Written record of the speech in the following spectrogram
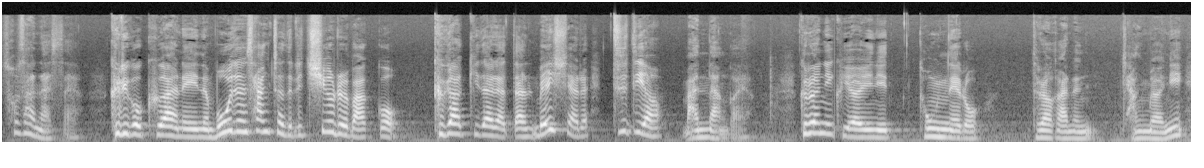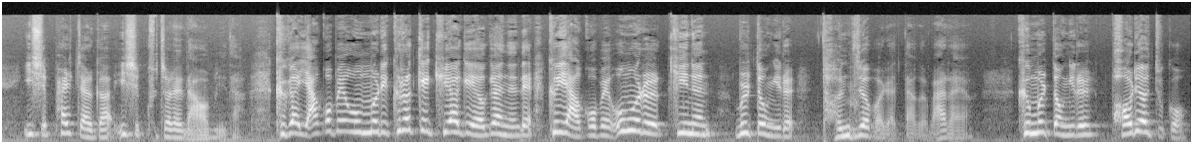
솟아났어요. 그리고 그 안에 있는 모든 상처들이 치유를 받고 그가 기다렸던 메시아를 드디어 만난 거예요. 그러니 그 여인이 동네로 들어가는 장면이 28절과 29절에 나옵니다. 그가 야곱의 우물이 그렇게 귀하게 여겼는데 그 야곱의 우물을 기는 물동이를 던져버렸다고 말해요. 그 물동이를 버려두고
